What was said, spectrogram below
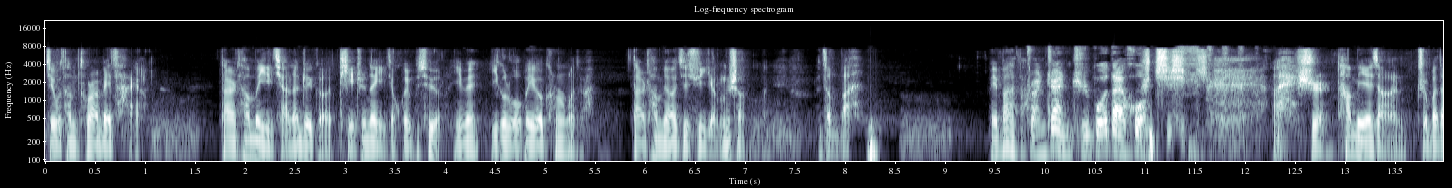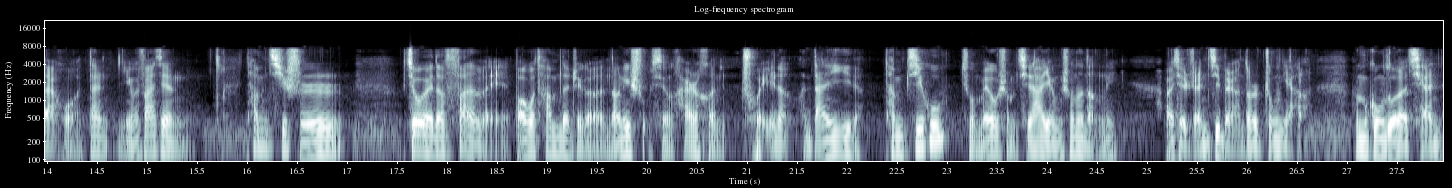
结果他们突然被裁了。但是他们以前的这个体制内已经回不去了，因为一个萝卜一个坑嘛，对吧？但是他们要继续营生，怎么办？没办法，转战直播带货。哎，是，他们也想直播带货，但你会发现，他们其实就业的范围，包括他们的这个能力属性，还是很垂的、很单一的。他们几乎就没有什么其他营生的能力，而且人基本上都是中年了，他们工作的前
